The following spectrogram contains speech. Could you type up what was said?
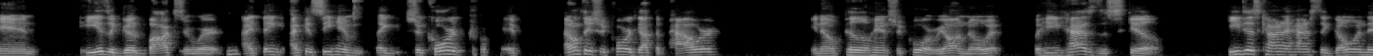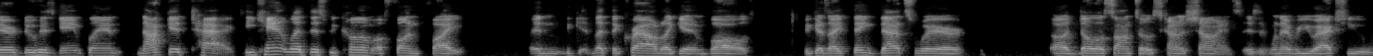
and he is a good boxer. Where I think I could see him like Shakur. If I don't think Shakur's got the power you know, pillow hand Shakur. We all know it, but he has the skill. He just kind of has to go in there, do his game plan, not get tagged. He can't let this become a fun fight and let the crowd like get involved because I think that's where uh, De Santos kind of shines. Is it whenever you actually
